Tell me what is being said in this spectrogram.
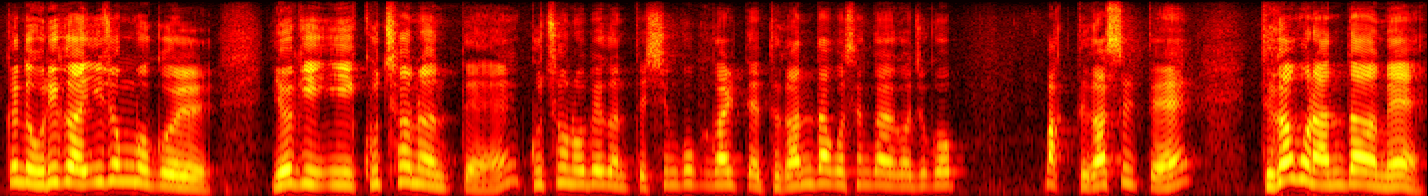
근데 우리가 이 종목을 여기 이 9,000원대, 9,500원대 신고가 갈 때 들어간다고 생각해가지고 막 들어갔을 때 들어가고 난 다음에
